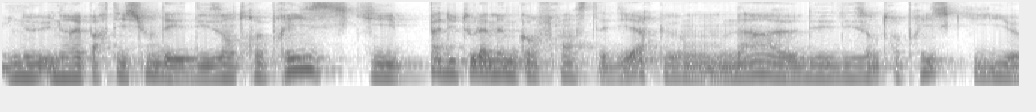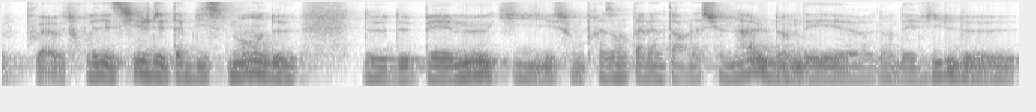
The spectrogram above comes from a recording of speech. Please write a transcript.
une, répartition des, entreprises qui n'est pas du tout la même qu'en France. C'est-à-dire qu'on a euh, des, entreprises qui euh, peuvent trouver des sièges d'établissements de, de, PME qui sont présentes à l'international dans des, euh, dans des villes de,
